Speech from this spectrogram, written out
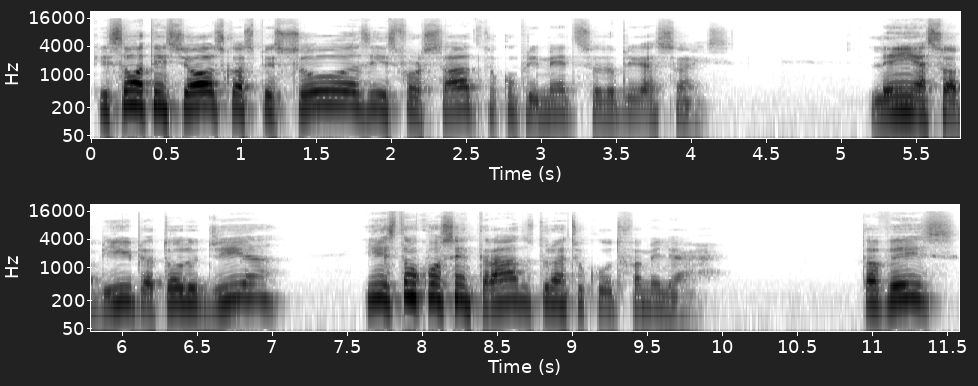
que são atenciosos com as pessoas e esforçados no cumprimento de suas obrigações. Leem a sua Bíblia todo dia e estão concentrados durante o culto familiar. Talvez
